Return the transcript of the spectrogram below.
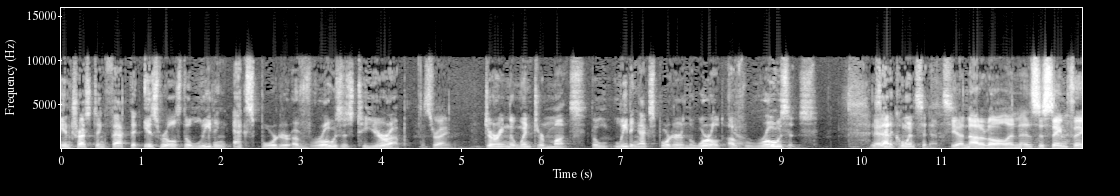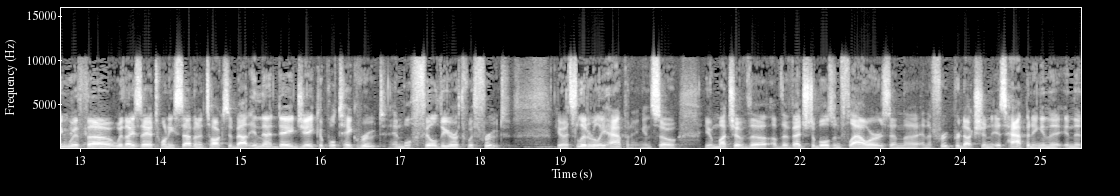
Interesting fact that Israel is the leading exporter of roses to Europe That's right. During the winter months, the leading exporter in the world of Yeah. roses. Is that a coincidence? Yeah, not at all. And it's the same thing with, uh, with Isaiah 27. It talks about in that day Jacob will take root and will fill the earth with fruit. You know, it's literally happening. And so, you know, much of the, of the vegetables and flowers and the, and the fruit production is happening in the, in the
